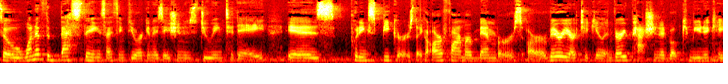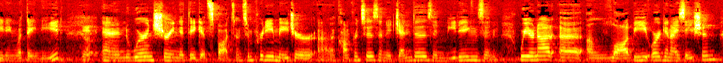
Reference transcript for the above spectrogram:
So, one of the best things I think the organization is doing today is putting speakers. Like our farmer members are very articulate and very passionate about communicating what they need. Yeah. And we're ensuring that they get spots on some pretty major uh, conferences and agendas and meetings. And we are not a, a lobby organization,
